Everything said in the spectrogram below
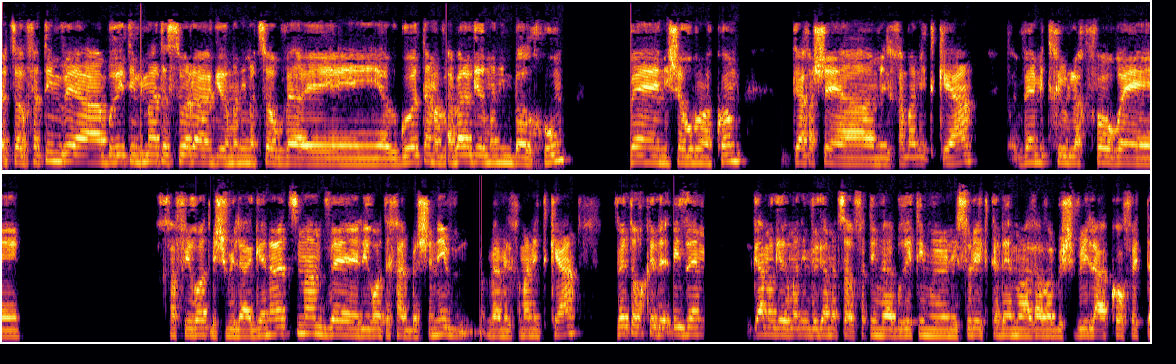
הצרפתים והבריטים כמעט עשו על הגרמנים מצור והרגו אותם, אבל הגרמנים ברחו ונשארו במקום, ככה שהמלחמה נתקעה, והם התחילו לחפור אה, חפירות בשביל להגן על עצמם ולירות אחד בשני, והמלחמה נתקעה, ותוך כדי זה גם הגרמנים וגם הצרפתים והבריטים ניסו להתקדם מערבה בשביל לעקוף את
